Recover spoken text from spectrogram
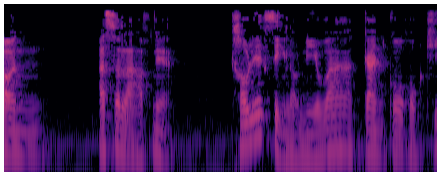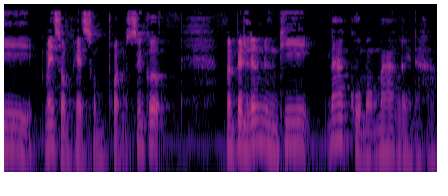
อห์นอัสลาฟเนี่ยเขาเรียกสิ่งเหล่านี้ว่าการโกหกที่ไม่สมเหตุสมผล ซึ่งก็มันเป็นเรื่องหนึ่งที่น่ากลัวมากๆเลยนะครับ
